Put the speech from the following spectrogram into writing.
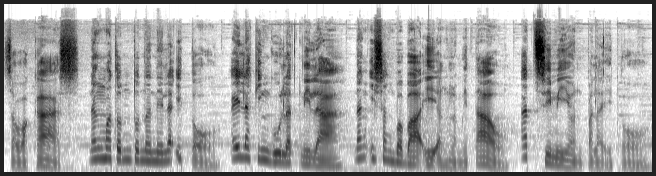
Sa wakas, nang matuntunan nila ito, ay laking gulat nila ng isang babae ang lumitaw at si Mion pala ito.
